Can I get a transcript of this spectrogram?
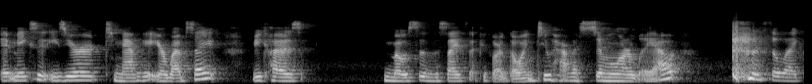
it makes it easier to navigate your website because most of the sites that people are going to have a similar layout. so like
